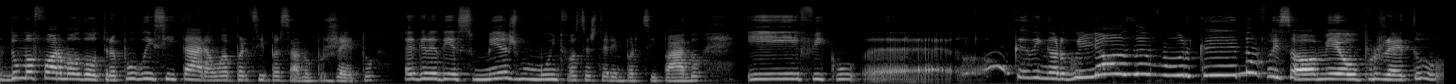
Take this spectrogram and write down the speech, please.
de uma forma ou de outra publicitaram a participação no projeto. Agradeço mesmo muito vocês terem participado e fico uh, um bocadinho orgulhosa porque não foi só o meu projeto,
